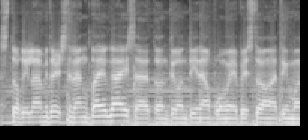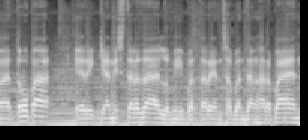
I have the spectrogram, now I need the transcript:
Last 2 kilometers na lang tayo guys at unti-unti nang pumepesto ang ating mga tropa. Eric Yan Estrada lumipat na rin sa bandang harapan.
